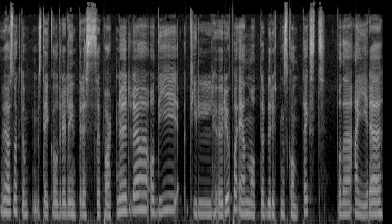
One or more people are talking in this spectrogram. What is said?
vi har snakket om stakeholder eller interessepartnere, og de tilhører jo på en måte bedriftens kontekst. Både eiere,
